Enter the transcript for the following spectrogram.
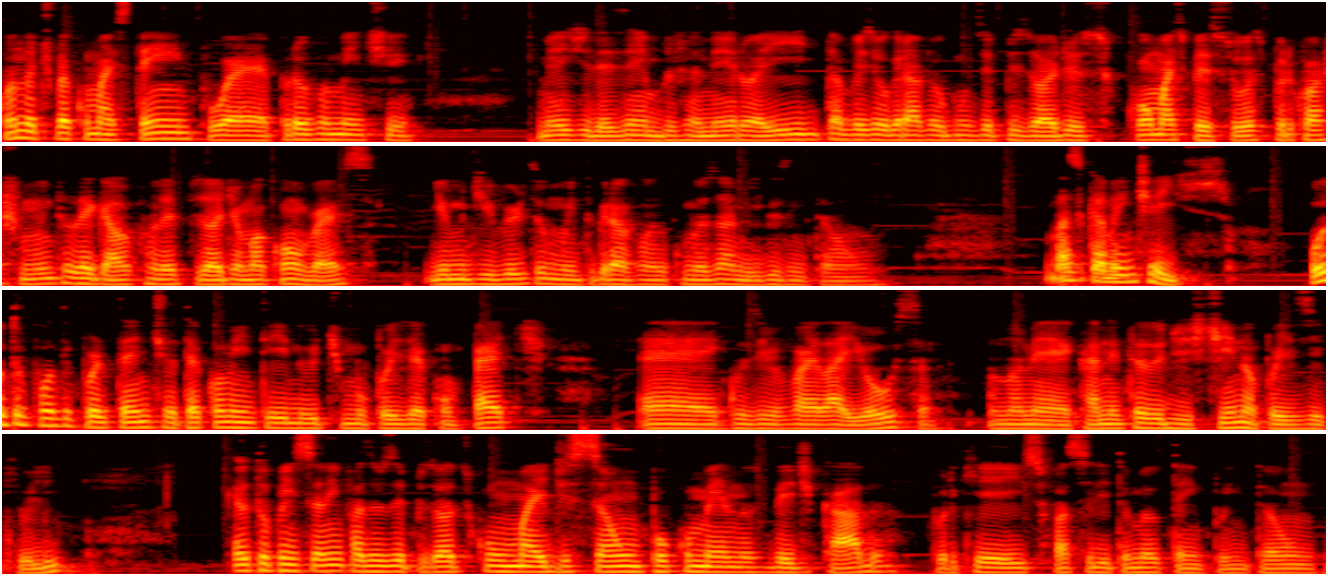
Quando eu tiver com mais tempo, é provavelmente mês de dezembro, janeiro aí, talvez eu grave alguns episódios com mais pessoas, porque eu acho muito legal quando o episódio é uma conversa. E eu me divirto muito gravando com meus amigos, então. Basicamente é isso. Outro ponto importante, eu até comentei no último Poesia com Pet, é, inclusive vai lá e ouça. O nome é Caneta do Destino, a poesia que eu li. Eu tô pensando em fazer os episódios com uma edição um pouco menos dedicada, porque isso facilita o meu tempo. Então,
